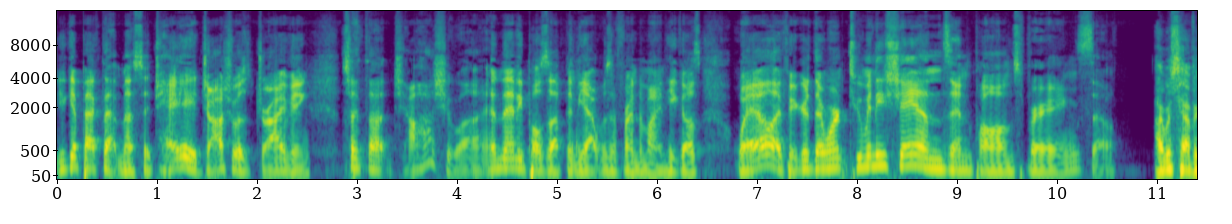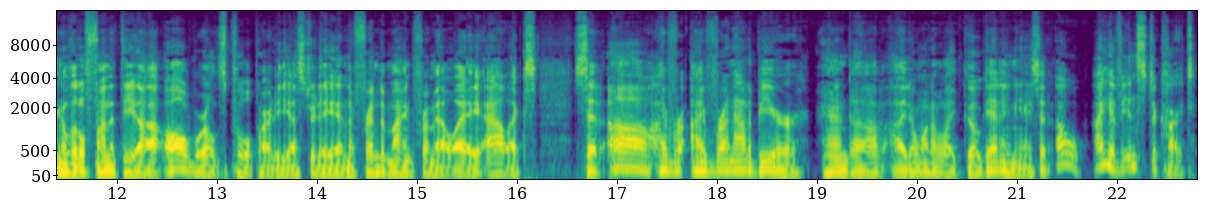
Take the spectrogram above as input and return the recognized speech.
You get back that message, hey, Joshua's driving. So I thought, Joshua. And then he pulls up, and yeah, it was a friend of mine. He goes, Well, I figured there weren't too many Shans in Palm Springs. So I was having a little fun at the uh, All Worlds pool party yesterday, and a friend of mine from LA, Alex, said, "Oh, I've I've run out of beer, and uh, I don't want to like go get any." I said, "Oh, I have Instacart.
